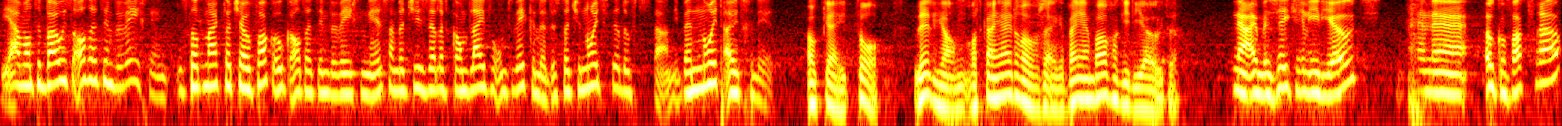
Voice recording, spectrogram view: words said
Ja, want de bouw is altijd in beweging. Dus dat maakt dat jouw vak ook altijd in beweging is. En dat je jezelf kan blijven ontwikkelen. Dus dat je nooit stil hoeft te staan. Je bent nooit uitgeleerd. Oké, okay, top. Lilian, wat kan jij erover zeggen? Ben jij een bouwvakidioot? Nou, ik ben zeker een idioot. En uh, ook een vakvrouw.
